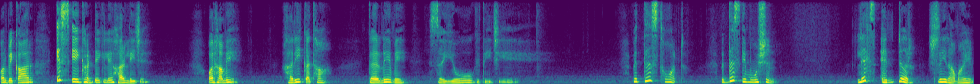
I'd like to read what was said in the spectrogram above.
और बेकार इस एक घंटे के लिए हर लीजिए और हमें हरी कथा करने में सहयोग दीजिए। with this thought, with this emotion, let's enter Sri Ramayan.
